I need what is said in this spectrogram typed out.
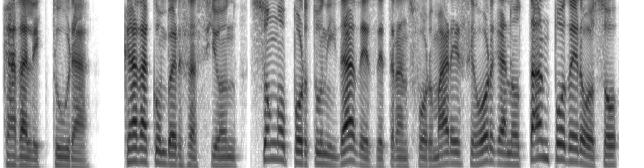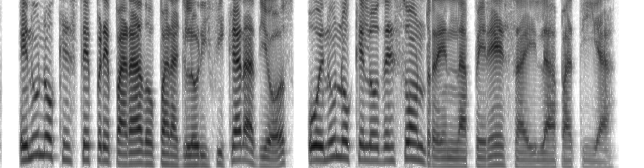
cada lectura, cada conversación son oportunidades de transformar ese órgano tan poderoso en uno que esté preparado para glorificar a Dios o en uno que lo deshonre en la pereza y la apatía.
